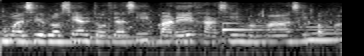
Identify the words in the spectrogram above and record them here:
como decir, lo siento, o sea, sí, pareja, sí, mamá, sí, papá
